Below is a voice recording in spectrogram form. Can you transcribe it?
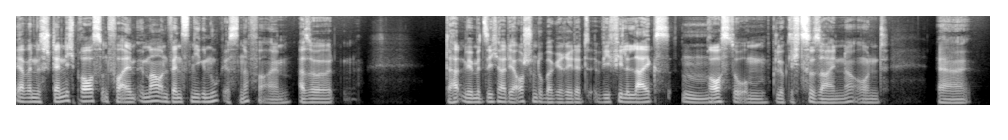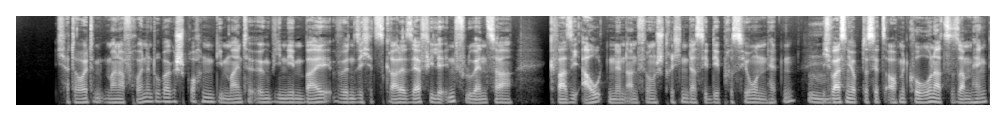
Ja, wenn du es ständig brauchst und vor allem immer und wenn es nie genug ist, ne, vor allem. Also da hatten wir mit Sicherheit ja auch schon drüber geredet, wie viele Likes Mhm. brauchst du, um glücklich zu sein, ne? Und äh, ich hatte heute mit meiner Freundin drüber gesprochen, die meinte irgendwie nebenbei würden sich jetzt gerade sehr viele Influencer quasi outen, in Anführungsstrichen, dass sie Depressionen hätten. Mhm. Ich weiß nicht, ob das jetzt auch mit Corona zusammenhängt,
